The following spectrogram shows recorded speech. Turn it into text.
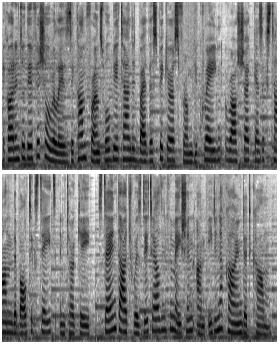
According to the official release, the conference will be attended by the speakers from Ukraine, Russia, Kazakhstan, the Baltic states and Turkey. Stay in touch with detailed information on edinarcoin.com.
